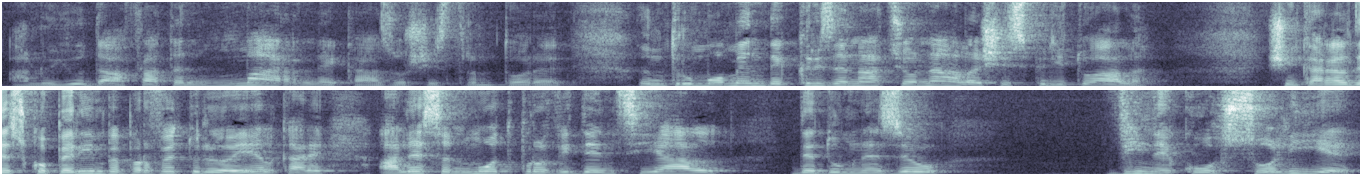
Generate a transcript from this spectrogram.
al lui Iuda aflat în mari necazuri și strâmtorări, într-un moment de criză națională și spirituală și în care îl descoperim pe profetul Ioel care, ales în mod providențial de Dumnezeu, vine cu o solie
